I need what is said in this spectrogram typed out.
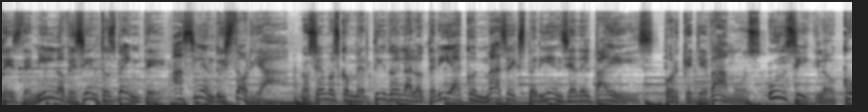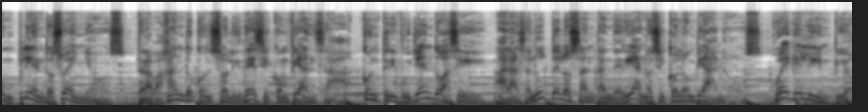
Desde 1920, haciendo historia. Nos hemos convertido en la lotería con más experiencia del país, porque llevamos un siglo cumpliendo sueños, trabajando con solidez y confianza, contribuyendo así a la salud de los santanderianos y colombianos. Juegue limpio,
